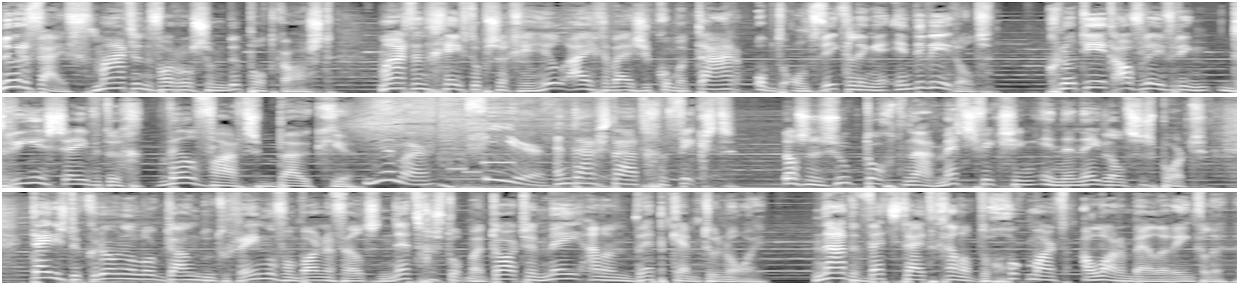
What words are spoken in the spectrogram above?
Nummer 5, Maarten van Rossum, de podcast. Maarten geeft op zijn geheel eigenwijze commentaar op de ontwikkelingen in de wereld. Genoteerd aflevering 73, welvaartsbuikje. Nummer 4. En daar staat gefixt. Dat is een zoektocht naar matchfixing in de Nederlandse sport. Tijdens de coronalockdown doet Raymond van Barneveld net gestopt met darten mee aan een webcam-toernooi. Na de wedstrijd gaan op de gokmarkt alarmbellen rinkelen.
